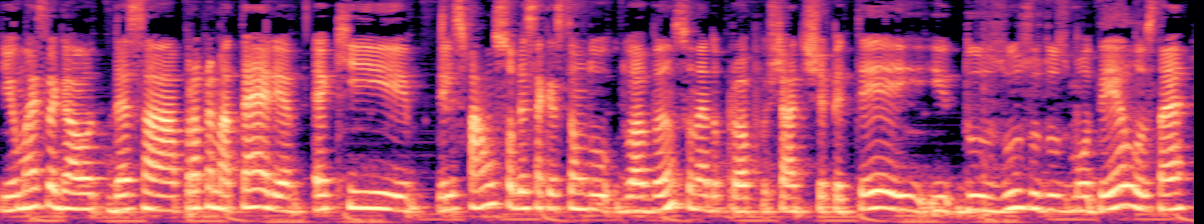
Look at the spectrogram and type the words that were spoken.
E o mais legal dessa própria matéria é que eles falam sobre essa questão do, do avanço né, do próprio chat GPT e, e, dos usos dos modelos, né?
